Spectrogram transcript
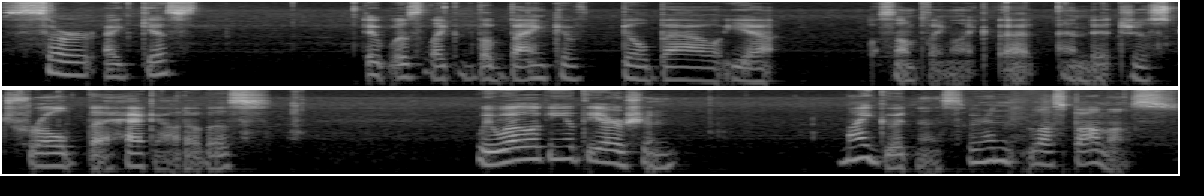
Sir, I guess it was like the Bank of Bilbao, yeah, something like that, and it just trolled the heck out of us. We were looking at the ocean. My goodness, we're in Las Palmas.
